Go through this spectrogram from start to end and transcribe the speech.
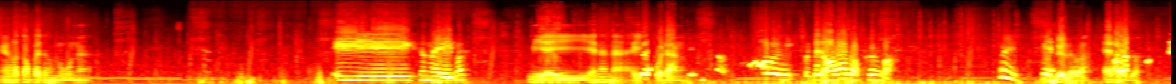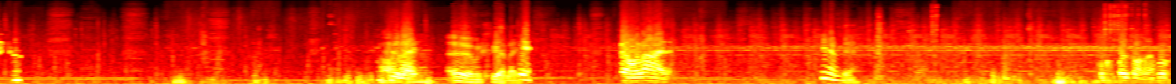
งั้นเขาต้องไปตรงนู้นนะเอข้างในปะมีไอ้ไอ้นั่นน่ะไอ้โกดังอ๋อมันมีมันเป็นออร่าบอกเครื่องเหรอเฮ้ยมันคืออะไรวะแอร์ดรอปเหรอมันคืออะไร เออมันคืออะไรเนี่ยเป็นออร่าเนี่ย ที่ไหนเนี่ยกู เปิดกล่องแล้วพวก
